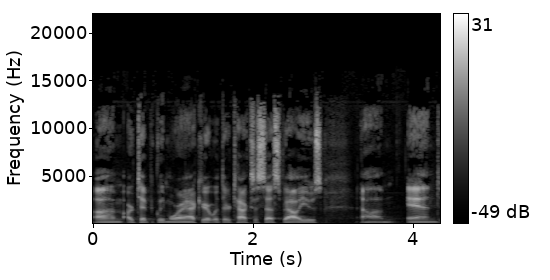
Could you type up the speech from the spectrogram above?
um, are typically more accurate with their tax assessed values, um, and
